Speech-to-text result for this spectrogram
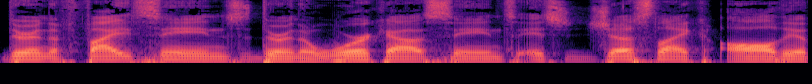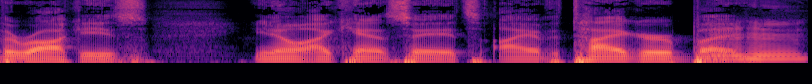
During the fight scenes, during the workout scenes, it's just like all the other Rockies. You know, I can't say it's Eye of the Tiger, but Mhm.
